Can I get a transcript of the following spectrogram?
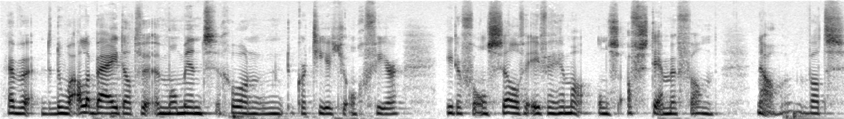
Hebben, dan doen we allebei dat we een moment, gewoon een kwartiertje ongeveer. ieder voor onszelf even helemaal ons afstemmen van, nou, wat,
